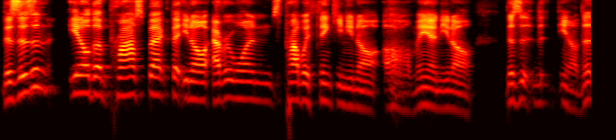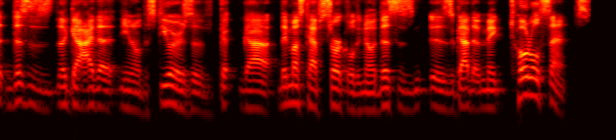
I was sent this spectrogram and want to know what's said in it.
this isn't, you know, the prospect that, you know, everyone's probably thinking, you know, oh man, you know, this is, you know, th- this is the guy that, you know, the Steelers have got, they must have circled, you know, this is, is a guy that make total sense.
